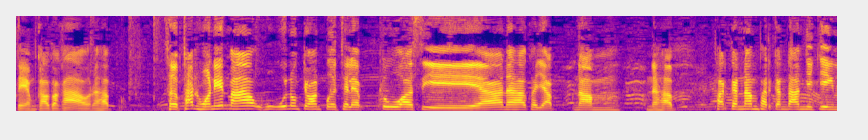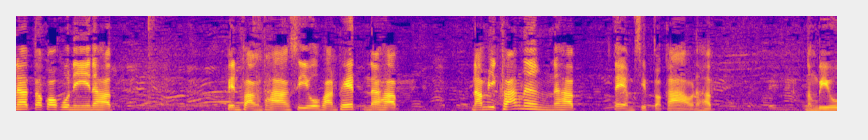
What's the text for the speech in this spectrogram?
แต้มเก้าต่อเก้านะครับ เสิร์ฟทัดหัวเน็ตมาโอ้โหน้องจอนเปิดฉลับตัวเสียนะครับ ขยับนำนะครับ ผัดกันนำผัดกันตามจริงๆนะตะก้อคู่นี้นะครับ เป็นฝั่งทางซีโอพานเพชรนะครับนำอีกครั้งหนึ่งนะครับ เต็ม10ต่อ9นะครับน้องบิว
